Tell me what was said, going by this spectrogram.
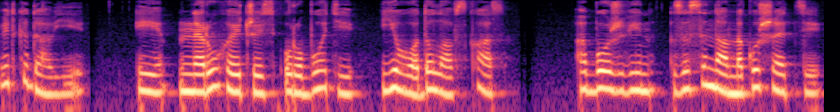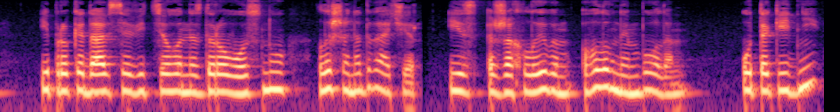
відкидав її і, не рухаючись у роботі, його долав сказ. Або ж він засинав на кушетці і прокидався від цього нездорового сну лише надвечір із жахливим головним болем. У такі дні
